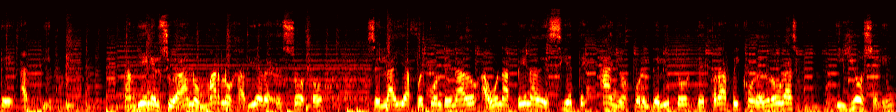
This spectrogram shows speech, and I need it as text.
de activos. También el ciudadano Marlon Javier Soto Zelaya fue condenado a una pena de 7 años por el delito de tráfico de drogas y Jocelyn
